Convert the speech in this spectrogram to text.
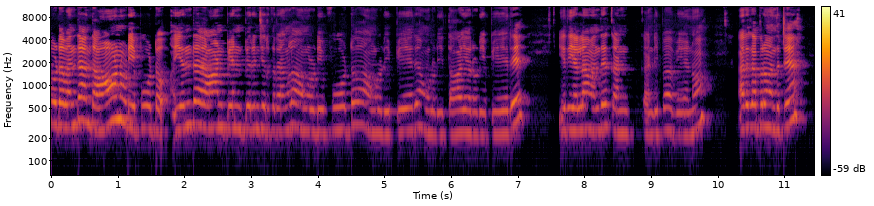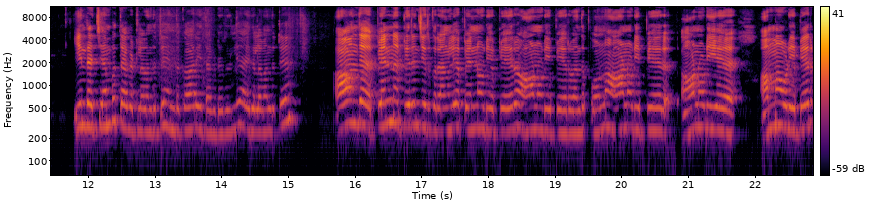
கூட வந்து அந்த ஆணுடைய ஃபோட்டோ எந்த ஆண் பெண் பிரிஞ்சிருக்கிறாங்களோ அவங்களுடைய ஃபோட்டோ அவங்களுடைய பேர் அவங்களுடைய தாயாருடைய பேர் இது எல்லாம் வந்து கண் கண்டிப்பாக வேணும். அதுக்கப்புறம் வந்துட்டு இந்த செம்பு தகட்டில் வந்துட்டு இந்த காரிய தகடு இருக்கு இல்லையா? இதில் வந்துட்டு அந்த பெண்ணை பிரிஞ்சு இருக்கிறாங்க இல்லையா பெண்ணுடைய பேர் ஆணுடைய பேர் வந்து பொண்ணு ஆணுடைய பேர் ஆணுடைய அம்மாவுடைய பேர்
